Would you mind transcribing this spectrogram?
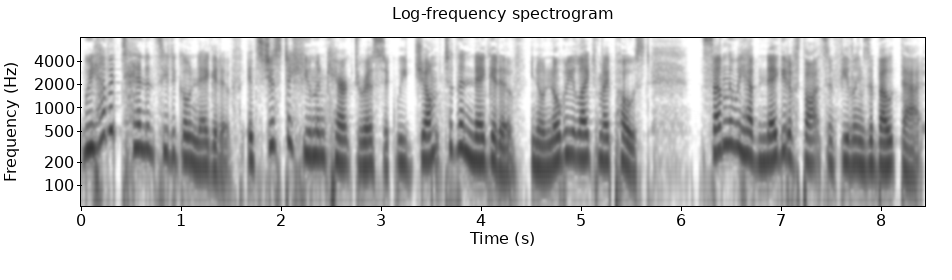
we have a tendency to go negative. It's just a human characteristic. We jump to the negative. You know, nobody liked my post. Suddenly we have negative thoughts and feelings about that.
